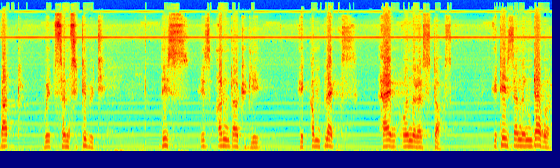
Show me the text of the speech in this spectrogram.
but with sensitivity. This is undoubtedly a complex and onerous task. It is an endeavor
